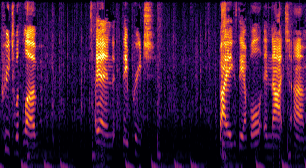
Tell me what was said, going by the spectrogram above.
preach with love and they preach by example and not um,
